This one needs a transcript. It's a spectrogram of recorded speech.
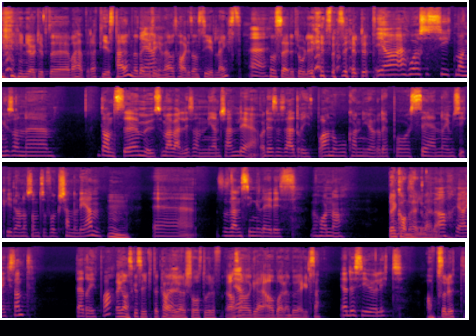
Hun gjør typ, eh, hva heter det, peace-tegn med begge Ja. fingrene og tar de sånn sidelengs. Eh. Som ser utrolig spesielt ut. Ja, hun har så sykt mange sånne dansemoves som er veldig sånn gjenkjennelige. Og det syns jeg er dritbra når hun kan gjøre det på scenen og i musikkvideoene, og sånt, så folk kjenner det igjen. Eh, sånn den Single Ladies med hånda. Den kan jo heller være. Ja, ja, ikke sant? Det er dritbra. Det er ganske sykt å klare å gjøre så stor altså, Ja. greie av bare en bevegelse. Ja, det sier jo litt. Absolutt.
